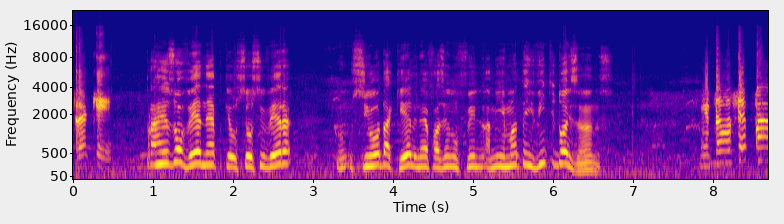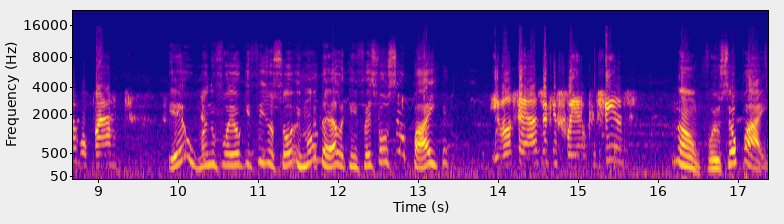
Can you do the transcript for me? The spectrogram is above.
Pra quê? Pra resolver, né? Porque o seu Silveira, o senhor daquele, né? Fazendo um filho. A minha irmã tem 22 anos. Então você paga o parto. Eu? Mas não foi eu que fiz, eu sou o irmão dela. Quem fez foi o seu pai. E você acha que fui eu que fiz? Não, foi o seu pai.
